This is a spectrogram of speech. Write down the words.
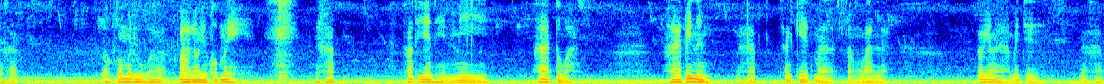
นะครับ เราก็มาดูว่าปลาเรายังครบไหมนะครับ เท่าที่เห็นเห็นมีห้าตัว หายไปหนึ่งนะครับ สังเกตมาสองวันแล้ว ก็ยังหาไม่เจอนะครับ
